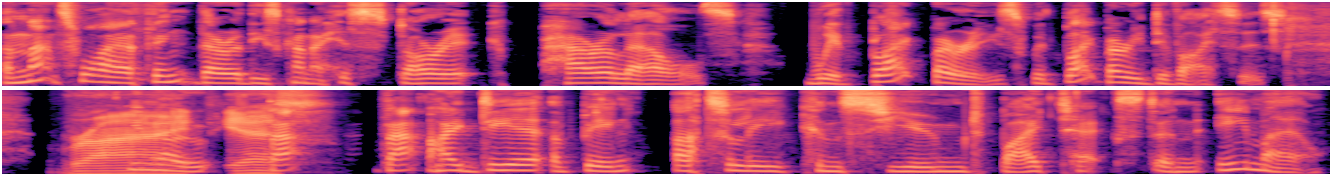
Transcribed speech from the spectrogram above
And that's why I think there are these kind of historic parallels with Blackberries, with Blackberry devices. Right. You know, yes. That, that idea of being utterly consumed by text and email.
